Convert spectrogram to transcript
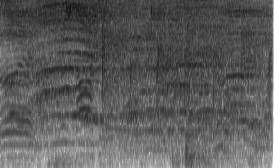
Good.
